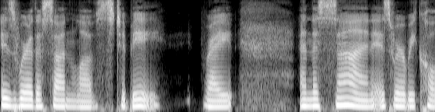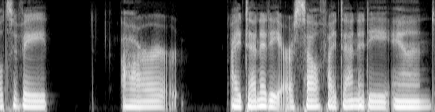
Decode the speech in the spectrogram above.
is where the sun loves to be right? And the sun is where we cultivate our identity, our self identity. And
